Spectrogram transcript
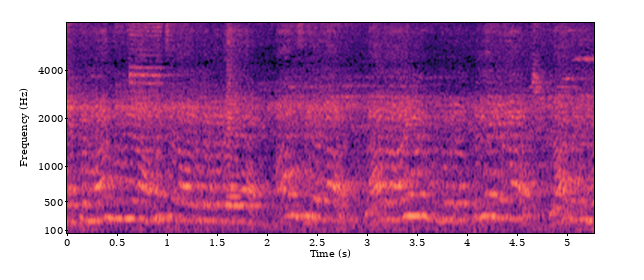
மற்றும் மாண்புமிகு அமைச்சர் அவர்களுடைய ஆசிரியர்கள் நாங்கள் அனைவருக்கும் பிள்ளைகளால் நாங்கள்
